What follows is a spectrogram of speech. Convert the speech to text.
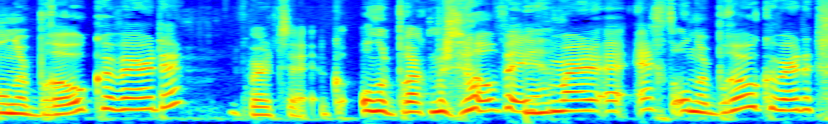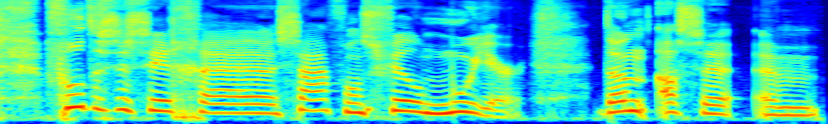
onderbroken werden. Ik, werd, ik onderbrak mezelf even, ja. maar echt onderbroken werden. voelden ze zich uh, s'avonds veel moeier dan als ze een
